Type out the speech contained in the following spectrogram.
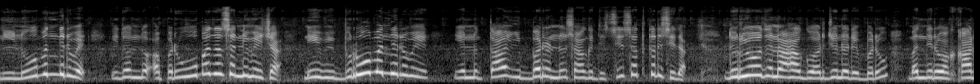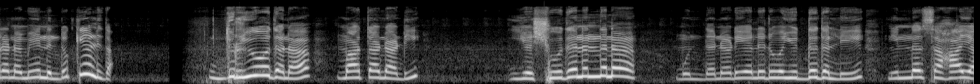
ನೀನೂ ಬಂದಿರುವೆ. ಇದೊಂದು ಅಪರೂಪದ ಸನ್ನಿವೇಶ. ನೀವಿಬ್ಬರೂ ಬಂದಿರುವೆ ಎನ್ನುತ್ತಾ ಇಬ್ಬರನ್ನು ಸ್ವಾಗತಿಸಿ ಸತ್ಕರಿಸಿದ. ದುರ್ಯೋಧನ ಹಾಗೂ ಅರ್ಜುನರಿಬ್ಬರು ಬಂದಿರುವ ಕಾರಣವೇನೆಂದು ಕೇಳಿದ. ದುರ್ಯೋಧನ ಮಾತನಾಡಿ, ಯಶೋಧನಂದನ ಮುಂದೆ ನಡೆಯಲಿರುವ ಯುದ್ಧದಲ್ಲಿ ನಿನ್ನ ಸಹಾಯ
